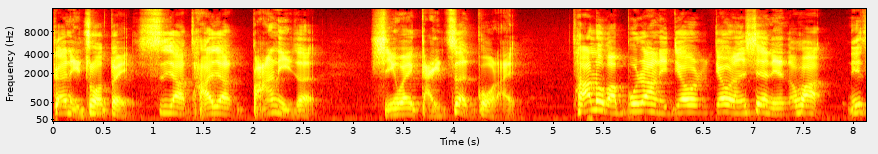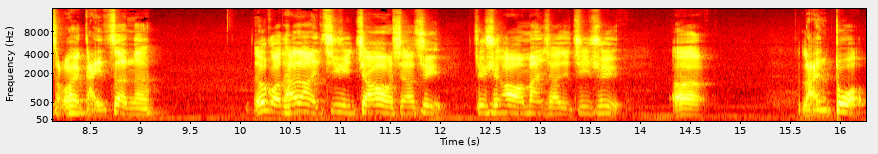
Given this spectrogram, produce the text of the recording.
跟你作对，是要他要把你的行为改正过来。他如果不让你丢丢人现眼的话，你怎么会改正呢？如果他让你继续骄傲下去，继续傲慢下去，继续呃懒惰，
